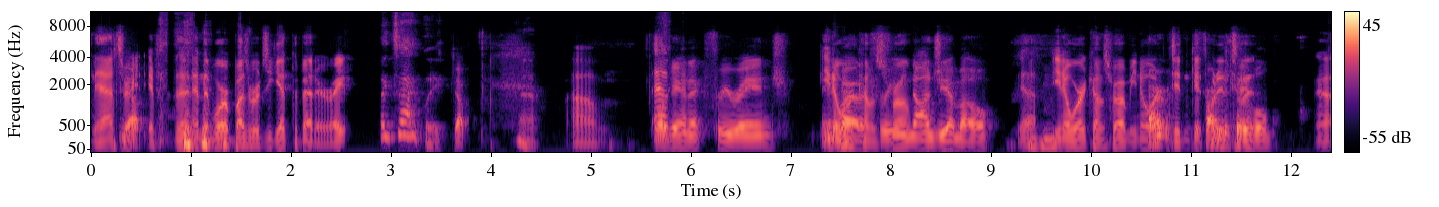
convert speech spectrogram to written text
Yeah, that's Yeah. right. If the, and the more buzzwords you get, the better, right? Exactly. Um, organic, free range, You know where it comes free, from. non-GMO, yeah, Mhm. you know where it comes from. You know farm, it didn't get farm put to into table. Yeah.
